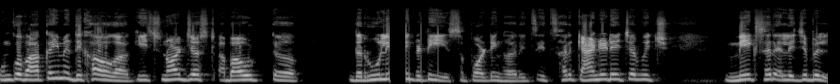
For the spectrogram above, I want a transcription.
उनको वाकई में दिखा होगा कि it's not just about the ruling party supporting her it's it's her candidature which makes her eligible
